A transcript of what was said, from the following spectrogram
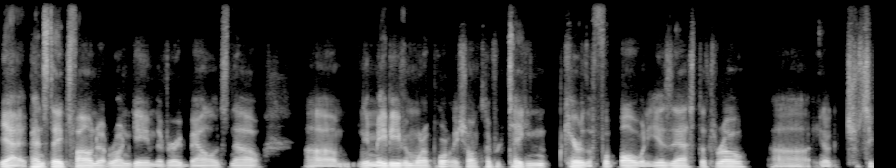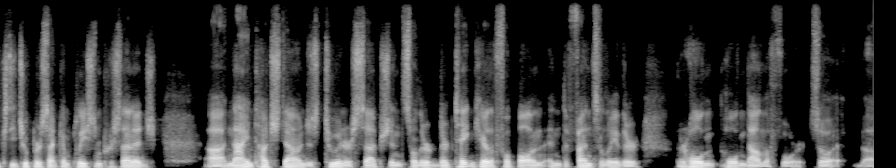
yeah, Penn State's found that run game. They're very balanced now. Um, and maybe even more importantly, Sean Clifford taking care of the football when he is asked to throw. Uh, you know, 62% completion percentage uh, nine touchdowns, just two interceptions. So they're they're taking care of the football, and, and defensively they're they're holding holding down the fort. So uh,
